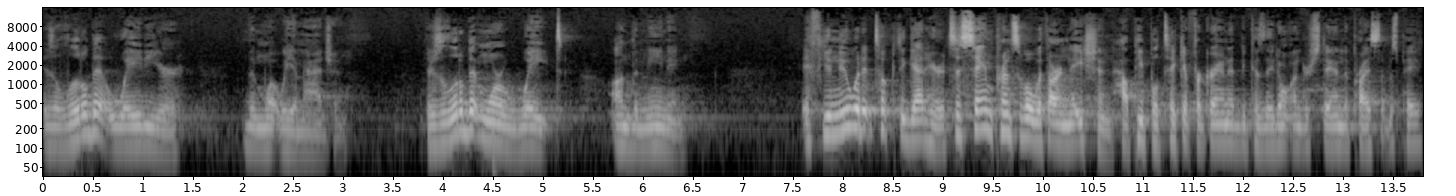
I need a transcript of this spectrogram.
is a little bit weightier than what we imagine. There's a little bit more weight on the meaning. If you knew what it took to get here, it's the same principle with our nation, how people take it for granted because they don't understand the price that was paid.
